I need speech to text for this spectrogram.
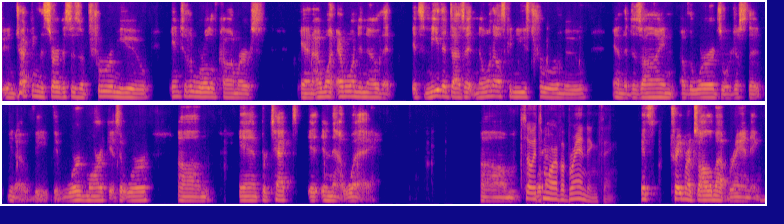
injecting the services of TruerMU into the world of commerce, and I want everyone to know that it's me that does it. No one else can use TruerMU and the design of the words or just the, you know, the, the word mark, as it were, um, and protect it in that way. Um, so it's more of a branding thing. It's trademarks all about branding.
